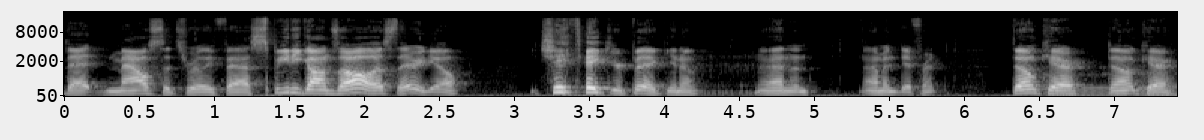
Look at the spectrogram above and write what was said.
that mouse that's really fast, Speedy Gonzales. There you go. Take your pick. You know, I'm, I'm indifferent. Don't care. Don't care.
